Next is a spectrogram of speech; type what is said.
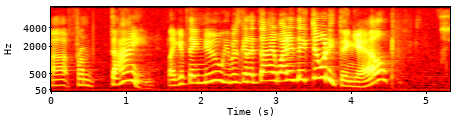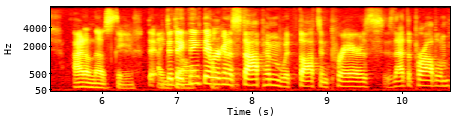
uh, from dying? Like if they knew he was gonna die, why didn't they do anything? Yahel? I don't know, Steve. Th- did they don't. think they were gonna stop him with thoughts and prayers? Is that the problem?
